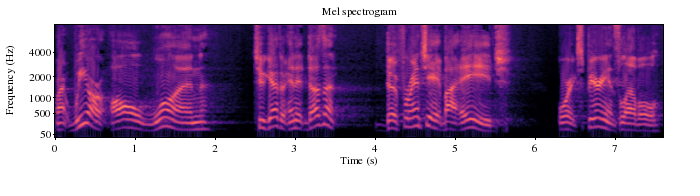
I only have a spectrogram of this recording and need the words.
Right? We are all one together. And it doesn't differentiate by age or experience level.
